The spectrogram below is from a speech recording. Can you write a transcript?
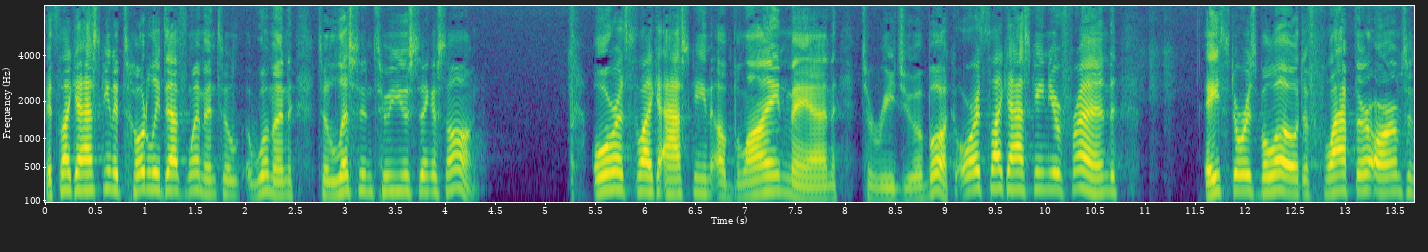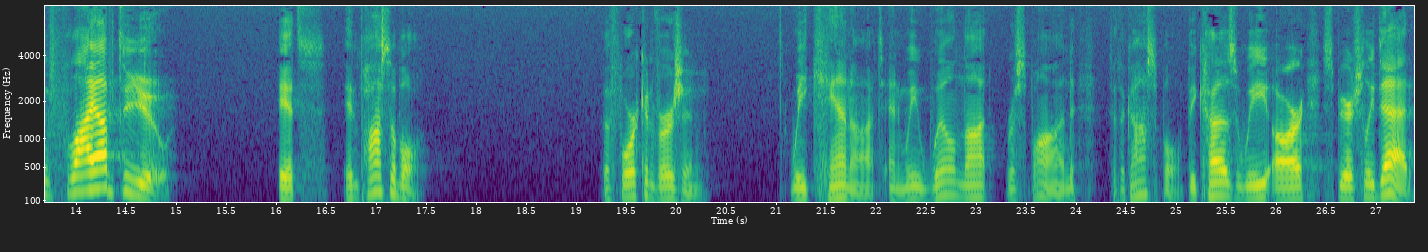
It's like asking a totally deaf woman to, woman to listen to you sing a song. Or it's like asking a blind man to read you a book. Or it's like asking your friend eight stories below to flap their arms and fly up to you. It's impossible. Before conversion, we cannot and we will not respond to the gospel because we are spiritually dead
